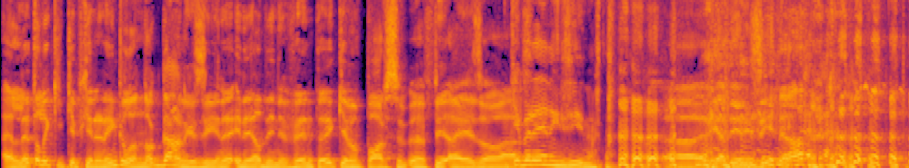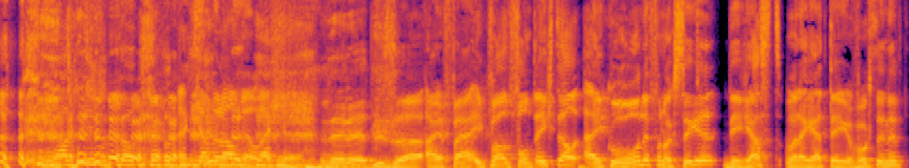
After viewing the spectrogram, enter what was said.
eh, letterlijk, ik heb geen enkele knockdown gezien hè, in heel die event. Hè. Ik heb een paar... eh, fi- ey, zo, Ik heb er één gezien. Of eh, je hebt die gezien, ja? Ja, die Ik kan er al mee lachen. Nee, nee, dus... eh, ey, fijn. Ik vond, vond echt wel... ey, ik wil gewoon even nog zeggen, die gast waar jij tegen gevochten hebt,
